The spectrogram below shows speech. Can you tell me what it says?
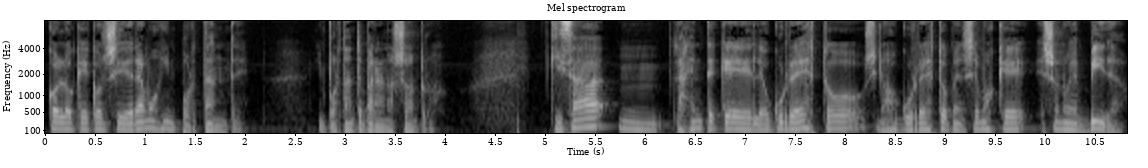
con lo que consideramos importante, importante para nosotros. Quizá mmm, la gente que le ocurre esto, si nos ocurre esto, pensemos que eso no es vida,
